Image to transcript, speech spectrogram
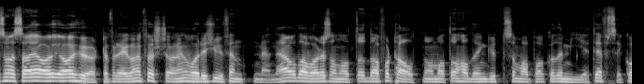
som jeg sa, jeg har, jeg har hørt det flere ganger. Første gangen var i 2015, mener jeg. Og da var det sånn at da fortalte han om at han hadde en gutt som var på akademiet til FCK.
